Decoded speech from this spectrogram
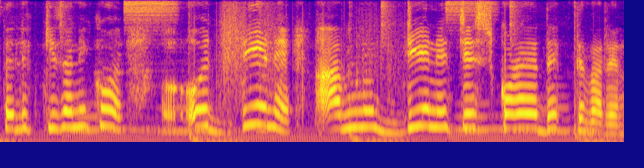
তাহলে কি জানি কয়? ওই ডিএনএ আপনি ডিএনএ টেস্ট করায় দেখতে পারেন।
